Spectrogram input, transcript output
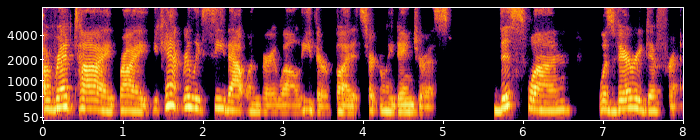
A red tide, right. You can't really see that one very well either, but it's certainly dangerous. This one was very different.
